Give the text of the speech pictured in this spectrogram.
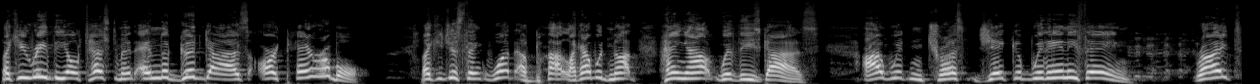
Like you read the Old Testament and the good guys are terrible. Like you just think, what about, like I would not hang out with these guys. I wouldn't trust Jacob with anything. Right?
